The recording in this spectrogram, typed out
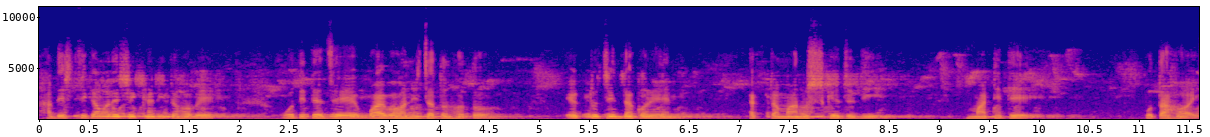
হাদিস থেকে আমাদের শিক্ষা নিতে হবে। অতীতে যে ভয়াবহ নির্যাতন হতো, একটু চিন্তা করেন, একটা মানুষকে যদি মাটিতে পোতা হয়,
